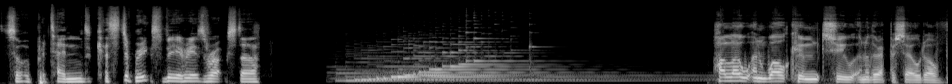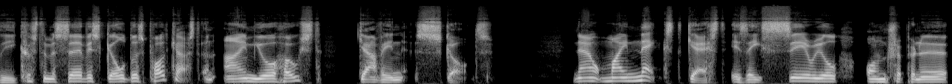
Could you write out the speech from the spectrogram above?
sort of pretend customer experience rock star. Hello and welcome to another episode of the Customer Service Gold Dust podcast. And I'm your host, Gavin Scott. Now, my next guest is a serial entrepreneur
